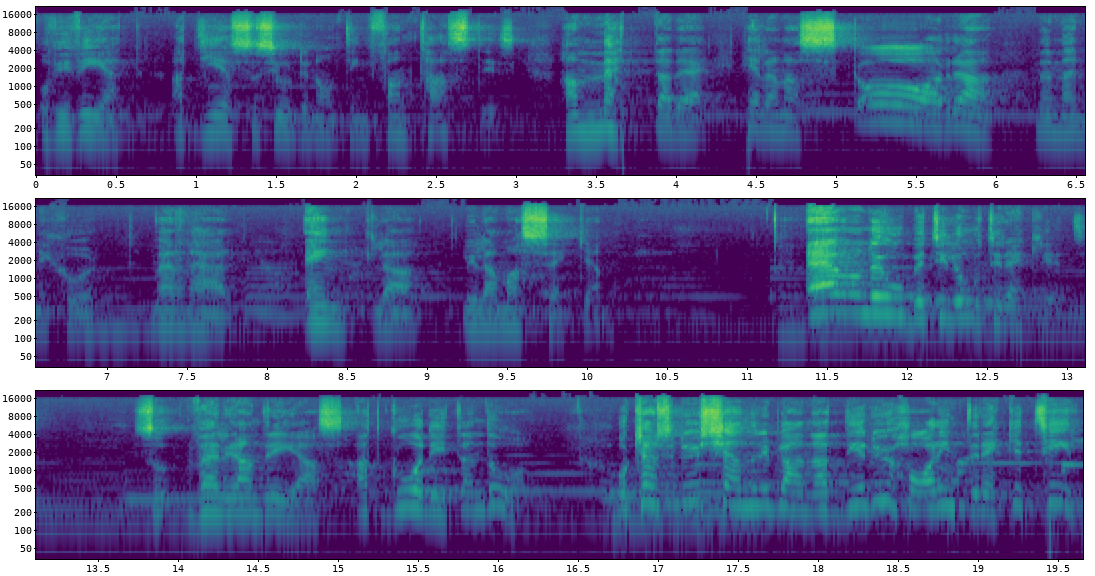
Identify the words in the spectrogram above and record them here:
Och vi vet att Jesus gjorde någonting fantastiskt. Han mättade hela den här skara med människor med den här enkla lilla matsäcken. Även om det är obetydligt och otillräckligt så väljer Andreas att gå dit ändå. Och kanske du känner ibland att det du har inte räcker till.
